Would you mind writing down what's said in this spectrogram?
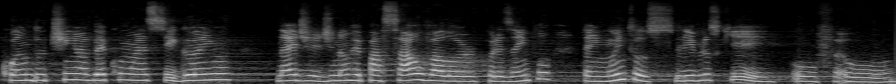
quando tinha a ver com esse ganho, né? De, de não repassar o valor, por exemplo, tem muitos livros que o, o,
